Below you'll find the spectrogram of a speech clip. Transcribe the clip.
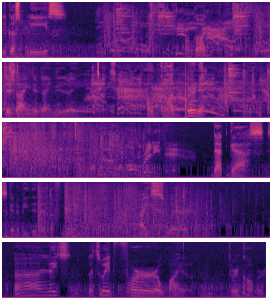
Dig us, please. Oh god. They're dying, they're dying, they're dying. Oh god, burn it. Already there. That gas is gonna be the death of me. I swear. Uh, let's let's wait for a while to recover.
